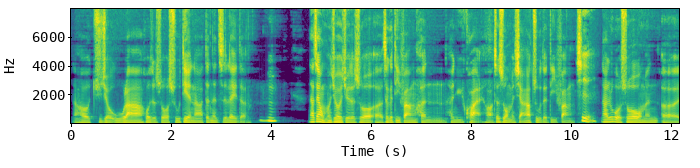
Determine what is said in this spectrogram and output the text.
然后居酒屋啦，或者说书店啊等等之类的。嗯。哼，那这样我们就会觉得说，呃，这个地方很很愉快哈、这是我们想要住的地方。是。那如果说我们呃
